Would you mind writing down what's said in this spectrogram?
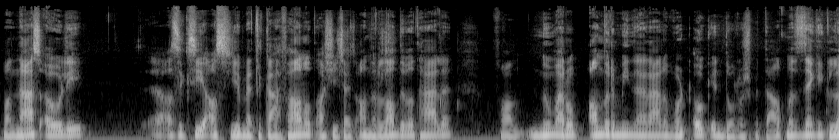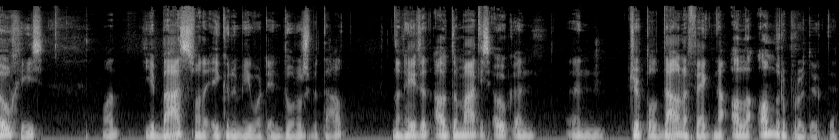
Want naast olie, eh, als ik zie als je met elkaar verhandelt, als je iets uit andere landen wilt halen, van noem maar op, andere mineralen wordt ook in dollars betaald. Maar dat is denk ik logisch, want je basis van de economie wordt in dollars betaald. Dan heeft het automatisch ook een, een triple-down effect naar alle andere producten.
